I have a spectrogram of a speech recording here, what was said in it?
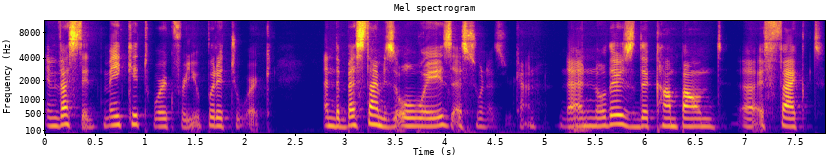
invest it, make it work for you, put it to work. And the best time is always as soon as you can. And no, there's the compound uh, effect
